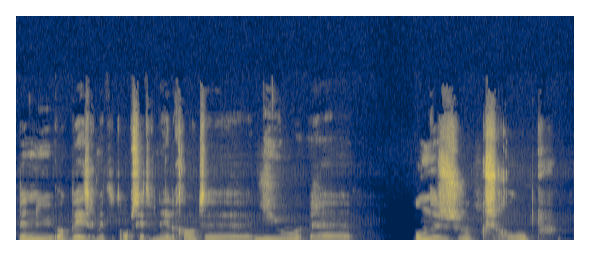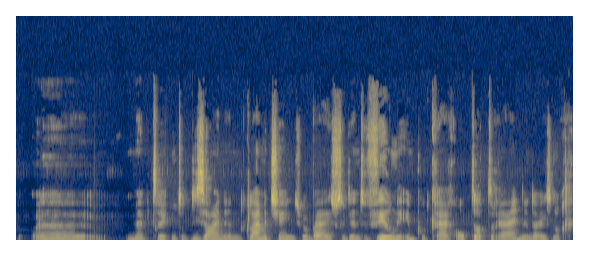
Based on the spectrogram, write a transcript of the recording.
ben nu ook bezig met het opzetten van een hele grote uh, nieuw uh, onderzoeksgroep eh, met betrekking tot design en climate change, waarbij studenten veel meer input krijgen op dat terrein. En daar is nog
